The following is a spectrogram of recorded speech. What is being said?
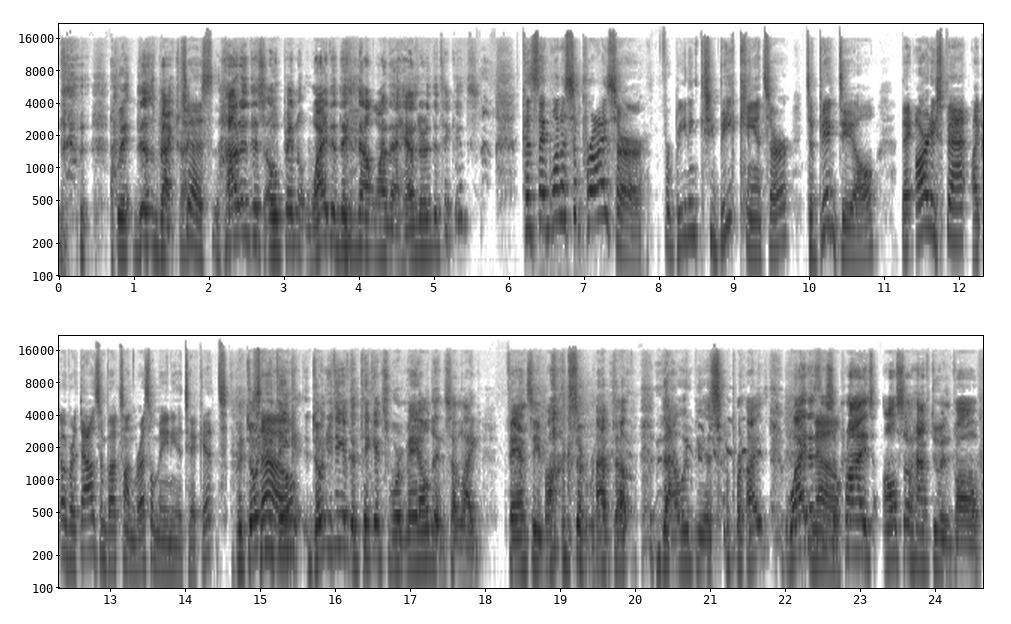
Wait, this is backtrack. Just How did this open? Why did they not want to hand her the tickets? because they want to surprise her for beating. She beat cancer. It's a big deal. They already spent like over a thousand bucks on WrestleMania tickets. But don't So- you think? Don't you think if the tickets were mailed in some like fancy box or wrapped up, that would be a surprise? Why does the surprise also have to involve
